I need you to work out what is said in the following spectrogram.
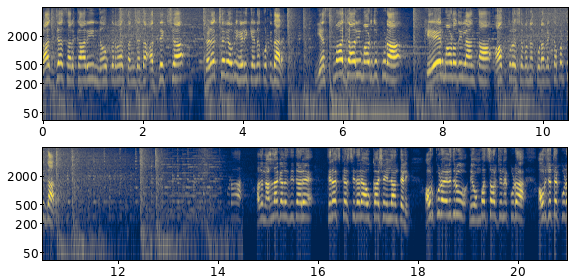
ರಾಜ್ಯ ಸರ್ಕಾರಿ ನೌಕರರ ಸಂಘದ ಅಧ್ಯಕ್ಷ ಷಡಕ್ಷರಿ ಅವರು ಹೇಳಿಕೆಯನ್ನು ಕೊಟ್ಟಿದ್ದಾರೆ. ಎಸ್ಮಾ ಜಾರಿ ಮಾಡಿದ್ರು ಕೂಡ ಕೇರ್ ಮಾಡೋದಿಲ್ಲ ಅಂತ ಆಕ್ರೋಶವನ್ನು ಕೂಡ ವ್ಯಕ್ತಪಡಿಸಿದ್ದಾರೆ. ಅದನ್ನ ಅಲ್ಲಗಳೆದಿದ್ದಾರೆ ತಿರಸ್ಕರಿಸಿದರೆ ಅವಕಾಶ ಇಲ್ಲ ಅಂತೇಳಿ. ಅವ್ರು ಕೂಡ ಹೇಳಿದ್ರು ನೀವು ಒಂಬತ್ತು ಸಾವಿರ ಜನ ಕೂಡ ಅವ್ರ ಜೊತೆ ಕೂಡ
